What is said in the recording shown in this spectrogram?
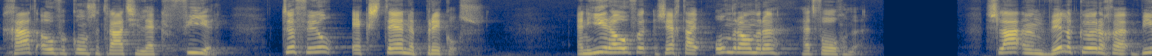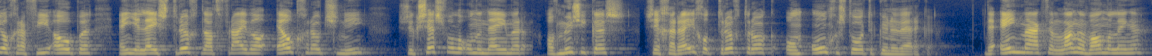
gaat over concentratielek 4. Te veel externe prikkels. En hierover zegt hij onder andere het volgende. Sla een willekeurige biografie open en je leest terug dat vrijwel elk groot genie, succesvolle ondernemer of muzikus zich geregeld terugtrok om ongestoord te kunnen werken. De een maakte lange wandelingen,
